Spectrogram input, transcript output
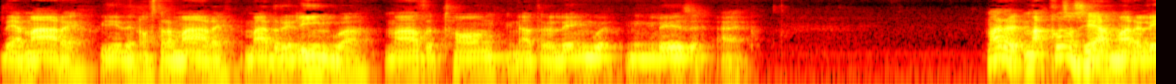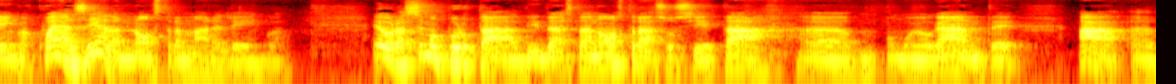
de amare, quindi del nostro amare, madrelingua, mother tongue in altre lingue, in inglese, ecco. Mare, ma cosa sia amare lingua? Qual è la nostra amare lingua? E ora siamo portati da questa nostra società eh, omologante a eh,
